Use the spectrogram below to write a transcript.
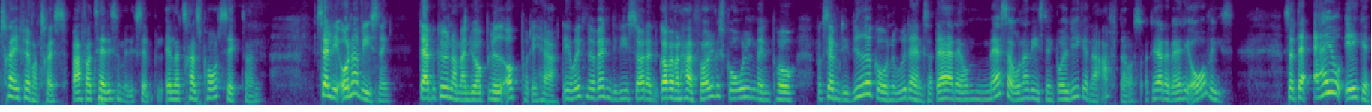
365, bare for at tage det som et eksempel. Eller transportsektoren. Selv i undervisning, der begynder man jo at bløde op på det her. Det er jo ikke nødvendigvis sådan. Det går godt at man har i folkeskolen, men på for eksempel de videregående uddannelser, der er der jo masser af undervisning, både weekend og aften også, og det har der været i overvis. Så der er jo ikke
